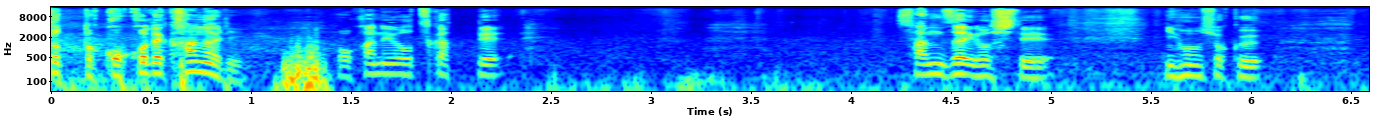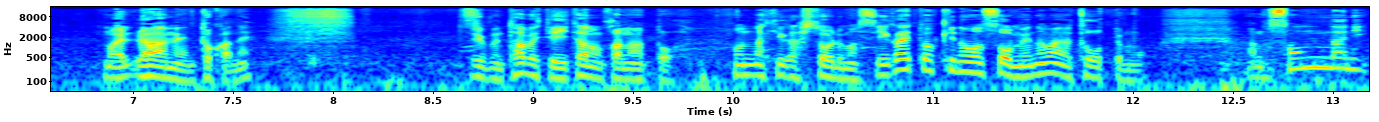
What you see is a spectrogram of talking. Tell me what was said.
ちょっとここでかなりお金を使って散財をして日本食、まあ、ラーメンとかね随分食べていたのかなとそんな気がしております。意外と昨日そう目の前を通ってもあのそんなに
